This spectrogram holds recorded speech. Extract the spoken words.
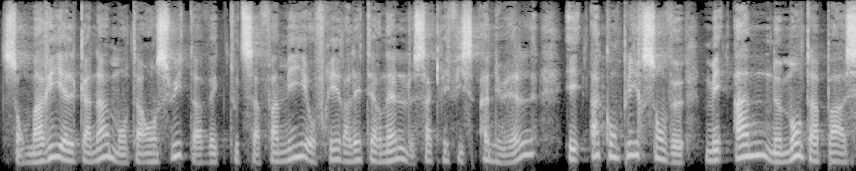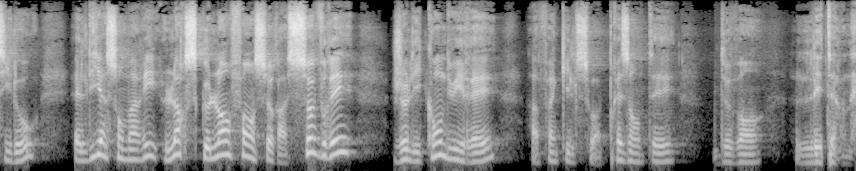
Son mari Elkanah monta ensuite avec toute sa famille offrir à l'Éternel le sacrifice annuel et accomplir son vœu. Mais Anne ne monta pas à Silo. Elle dit à son mari, lorsque l'enfant sera sevré, je l'y conduirai afin qu'il soit présenté devant l'Éternel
